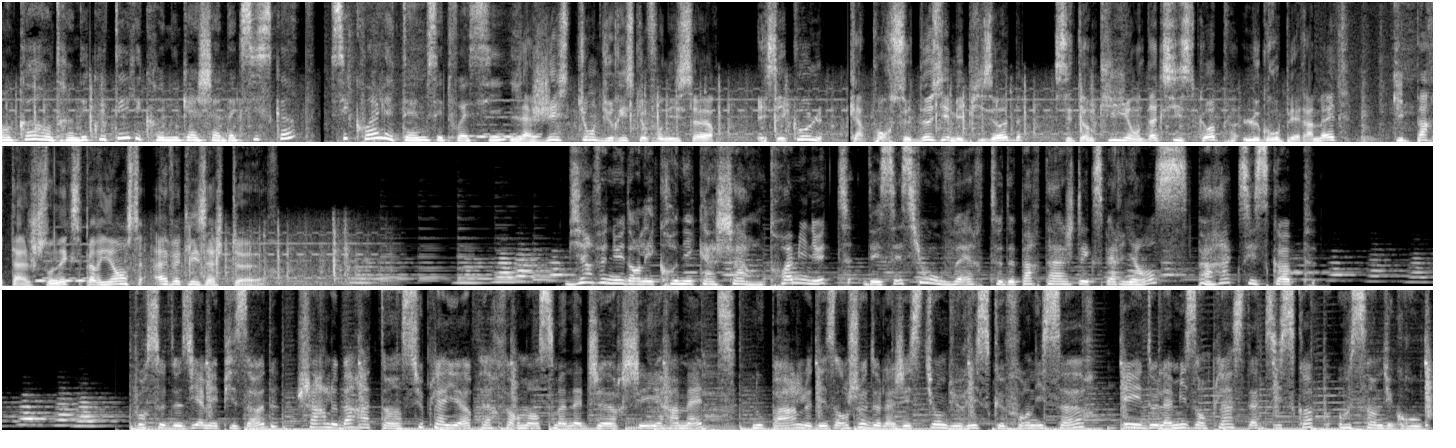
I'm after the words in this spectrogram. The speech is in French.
Encore en train d'écouter les chroniques achats d'Axiscope C'est quoi le thème cette fois-ci La gestion du risque fournisseur. Et c'est cool, car pour ce deuxième épisode, c'est un client d'Axiscope, le groupe Eramet, qui partage son expérience avec les acheteurs. Bienvenue dans les chroniques achats en 3 minutes, des sessions ouvertes de partage d'expérience par Axiscope. Pour ce deuxième épisode, Charles Baratin, Supplier Performance Manager chez Eramet, nous parle des enjeux de la gestion du risque fournisseur et de la mise en place d'Axiscope au sein du groupe.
